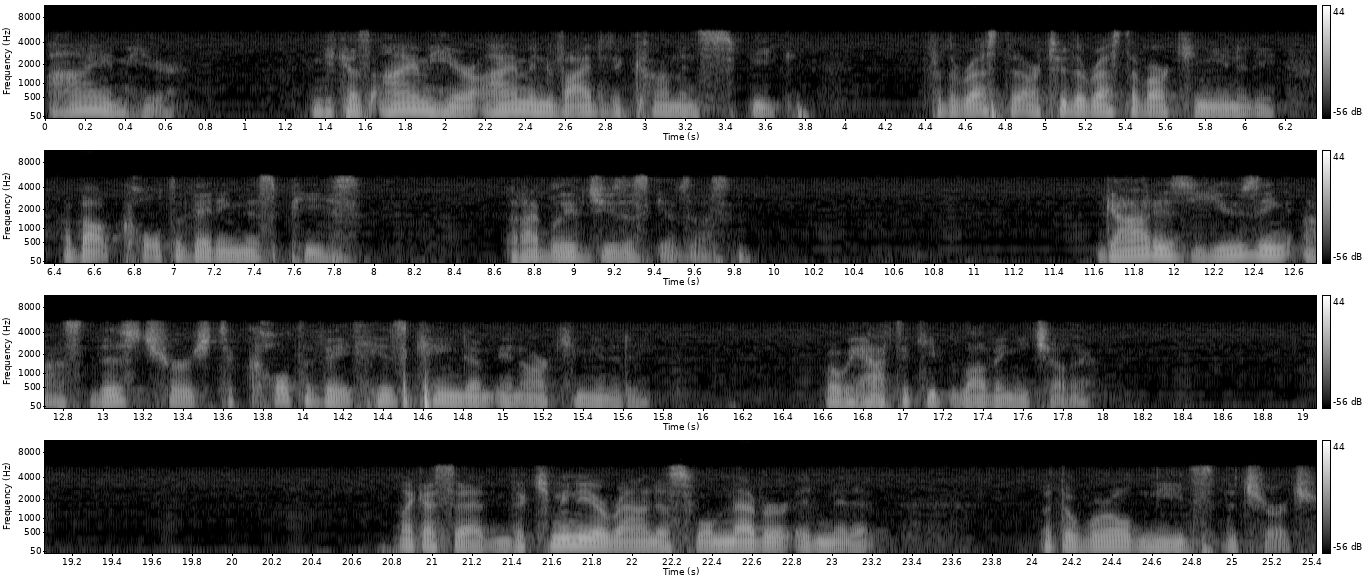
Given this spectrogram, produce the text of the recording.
I am here. And because I am here, I am invited to come and speak for the rest of, or to the rest of our community about cultivating this peace that I believe Jesus gives us. God is using us, this church, to cultivate His kingdom in our community. But we have to keep loving each other. Like I said, the community around us will never admit it, but the world needs the church.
